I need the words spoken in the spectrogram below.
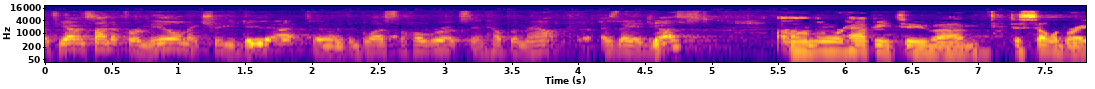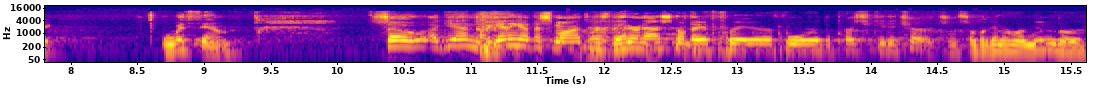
if you haven't signed up for a meal, make sure you do that to, to bless the Holbrooks and help them out as they adjust. Um, and we're happy to, um, to celebrate with them. So, again, the beginning of this month was the International Day of Prayer for the Persecuted Church. And so we're going to remember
